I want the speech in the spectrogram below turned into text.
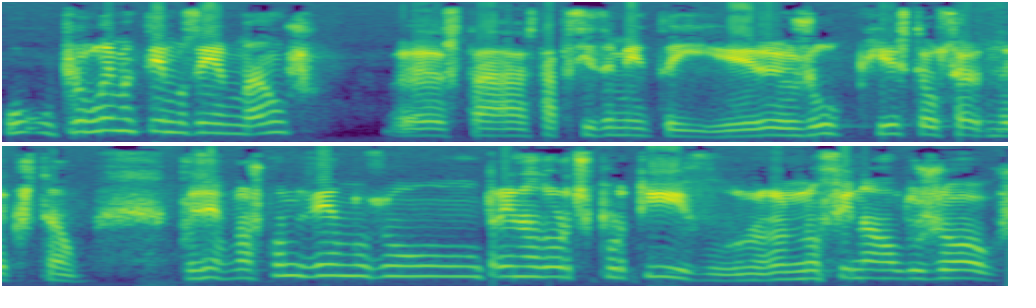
o, o problema que temos em mãos eh, está, está precisamente aí. Eu julgo que este é o certo da questão. Por exemplo, nós quando vemos um treinador desportivo no, final dos jogos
